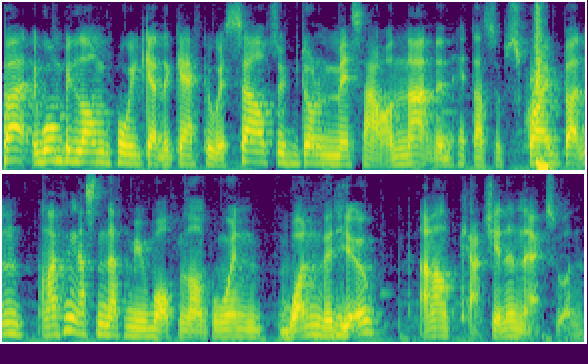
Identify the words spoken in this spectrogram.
But it won't be long before we get the gecko itself, so if you don't want to miss out on that, then hit that subscribe button. And I think that's enough of me waffling on for one video, and I'll catch you in the next one.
